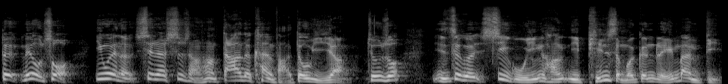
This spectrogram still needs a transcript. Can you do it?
对，没有错。因为呢，现在市场上大家的看法都一样，就是说，你这个细股银行，你凭什么跟雷曼比？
